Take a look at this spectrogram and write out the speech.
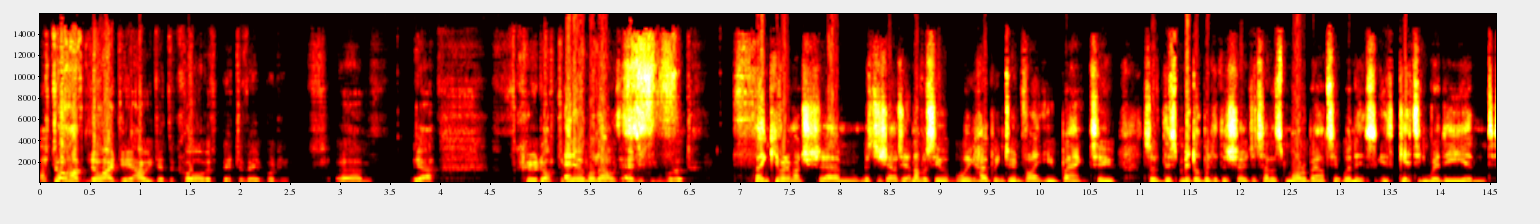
I still have no idea how he did the chorus bit of it, but it's, um, yeah, kudos to Anyway, Mr. well, look, editing worked. Thank you very much, um, Mr. Shouty. And obviously, we're hoping to invite you back to sort of this middle bit of the show to tell us more about it when it's, it's getting ready. And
